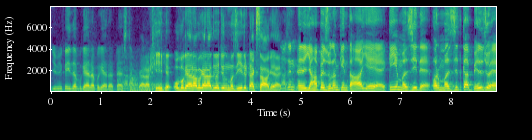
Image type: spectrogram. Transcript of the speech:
ਜਿਵੇਂ ਕਹੀਦਾ ਵਗੈਰਾ ਵਗੈਰਾ ਟੈਸਟ वगैरह ठीक है वो वगैरह वगैरह ਦੇ ਵਿੱਚ मजीद टैक्स आ गया है नाज़िन यहाँ पे जुल्म की इंतहा ये है कि ये मस्जिद है और मस्जिद का बिल जो है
